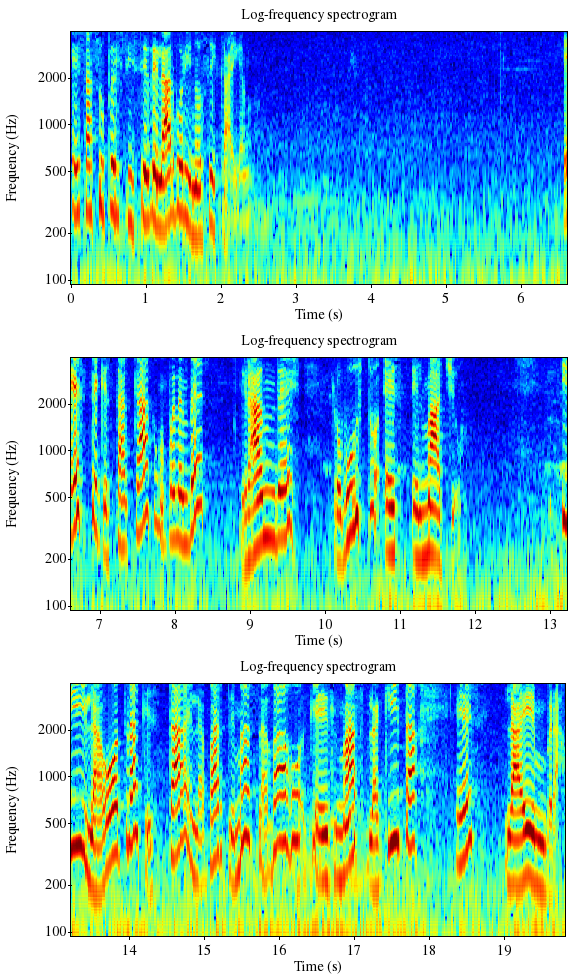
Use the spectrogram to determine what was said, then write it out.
esa superficie del árbol y no se caigan. Este que está acá, como pueden ver, grande, robusto, es el macho. Y la otra que está en la parte más abajo, que es más flaquita, es la hembra.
